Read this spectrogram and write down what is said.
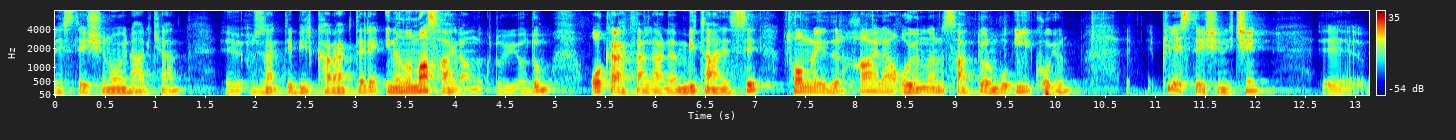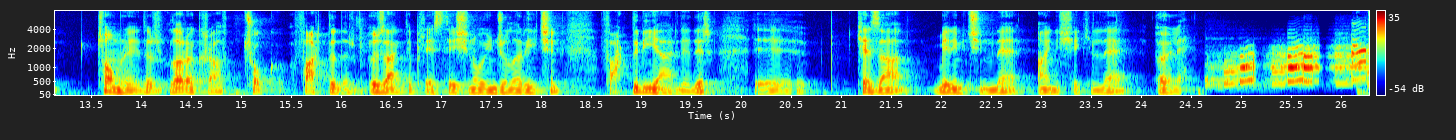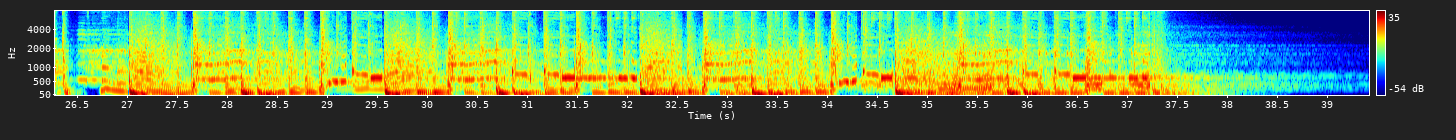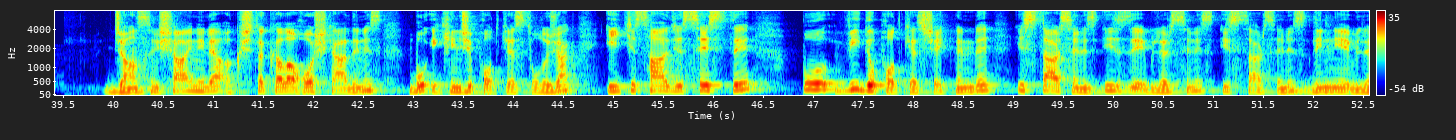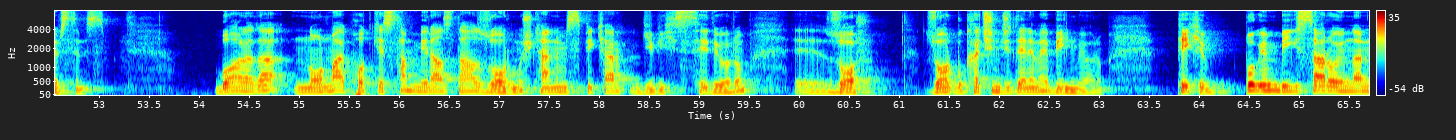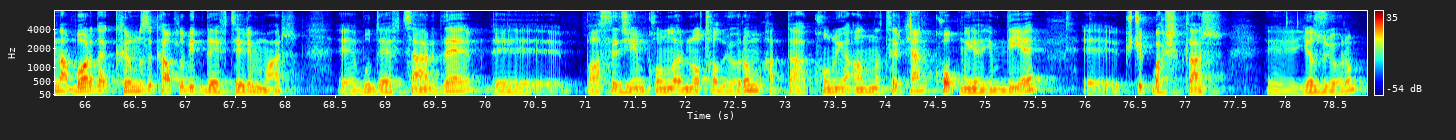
PlayStation oynarken e, özellikle bir karaktere inanılmaz hayranlık duyuyordum. O karakterlerden bir tanesi Tomb Raider. Hala oyunlarını saklıyorum. Bu ilk oyun. PlayStation için e, Tomb Raider, Lara Croft çok farklıdır. Özellikle PlayStation oyuncuları için farklı bir yerdedir. E, keza benim için de aynı şekilde öyle. Johnson Shine ile Akışta Kala hoş geldiniz. Bu ikinci podcast olacak. İlki sadece sesti. Bu video podcast şeklinde isterseniz izleyebilirsiniz, isterseniz dinleyebilirsiniz. Bu arada normal podcast'tan biraz daha zormuş. Kendimi spiker gibi hissediyorum. Ee, zor. Zor bu kaçıncı deneme bilmiyorum. Peki bugün bilgisayar oyunlarından bu arada kırmızı kaplı bir defterim var. E, bu defterde e, bahsedeceğim konuları not alıyorum. Hatta konuyu anlatırken kopmayayım diye e, küçük başlıklar e, yazıyorum.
